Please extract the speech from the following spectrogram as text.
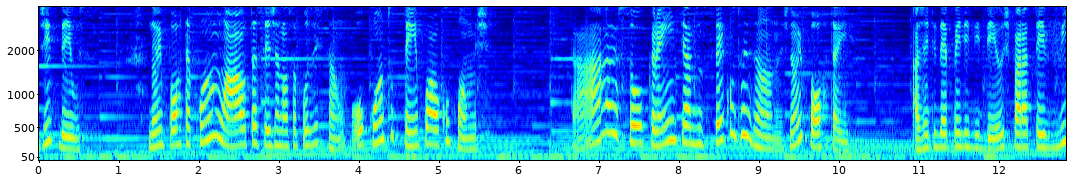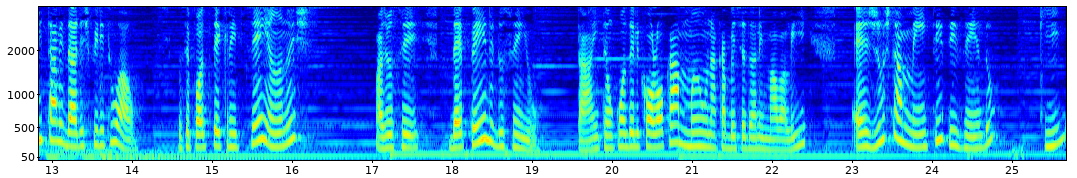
De Deus. Não importa quão alta seja a nossa posição ou quanto tempo a ocupamos. Tá? Eu sou crente há não sei quantos anos, não importa isso. A gente depende de Deus para ter vitalidade espiritual. Você pode ser crente 100 anos mas você depende do Senhor, tá? Então, quando ele coloca a mão na cabeça do animal ali, é justamente dizendo que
